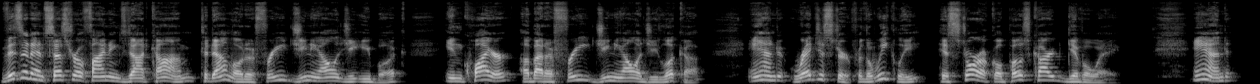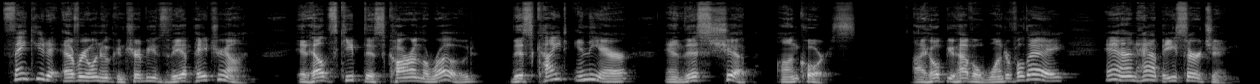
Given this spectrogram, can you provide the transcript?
Visit ancestralfindings.com to download a free genealogy ebook, inquire about a free genealogy lookup, and register for the weekly historical postcard giveaway. And thank you to everyone who contributes via Patreon. It helps keep this car on the road, this kite in the air, and this ship on course. I hope you have a wonderful day and happy searching.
